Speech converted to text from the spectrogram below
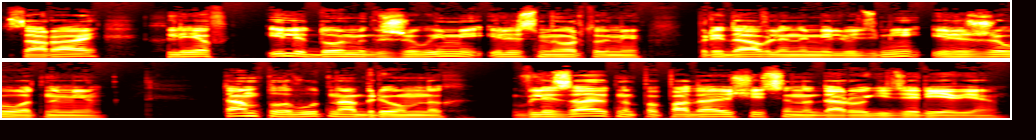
сарай, хлев или домик с живыми или с мертвыми, придавленными людьми или животными. Там плывут на бревнах, влезают на попадающиеся на дороге деревья.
